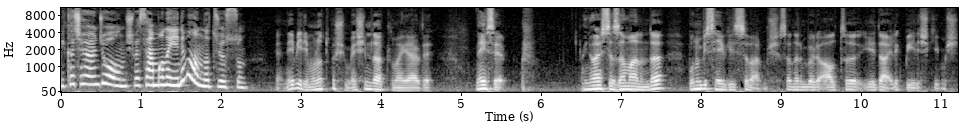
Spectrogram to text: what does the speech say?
Birkaç ay önce olmuş ve sen bana yeni mi anlatıyorsun? Ya ne bileyim unutmuşum ya şimdi aklıma geldi. Neyse üniversite zamanında bunun bir sevgilisi varmış. Sanırım böyle 6-7 aylık bir ilişkiymiş.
